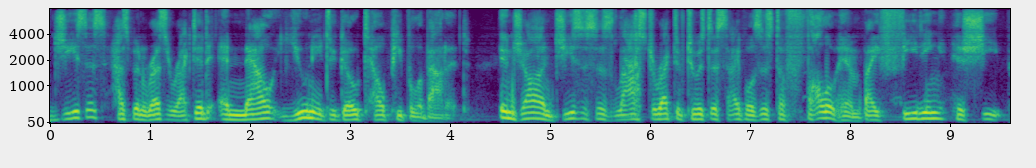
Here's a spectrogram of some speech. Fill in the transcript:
Jesus has been resurrected, and now you need to go tell people about it. In John, Jesus' last directive to his disciples is to follow him by feeding his sheep.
